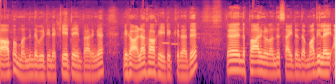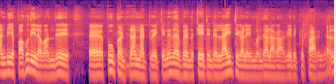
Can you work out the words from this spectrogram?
பாப்பம் வந்து இந்த வீட்டின் கேட்டையும் பாருங்கள் மிக அழகாக இருக்கிறது. இந்த பாருங்கள் வந்து சைடு இந்த மதிலை அண்டிய பகுதியில் வந்து அஹ் பூக்கண்டுலாம் இந்த இந்த கேட்டின் லைட்டுகளையும் வந்து அழகாக இருக்குது பாருங்கள்.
